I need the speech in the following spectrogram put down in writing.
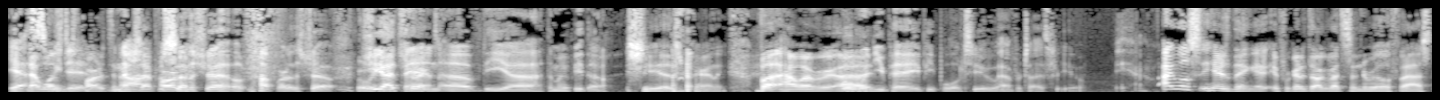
Yes, That did. part of tonight's Not part of the show. Not part of the show. She's got a fan tricked. of the uh, the movie, though. She is apparently, but however, Well, uh, when you pay people to advertise for you, I will say, here's the thing. If we're going to talk about Cinderella fast,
